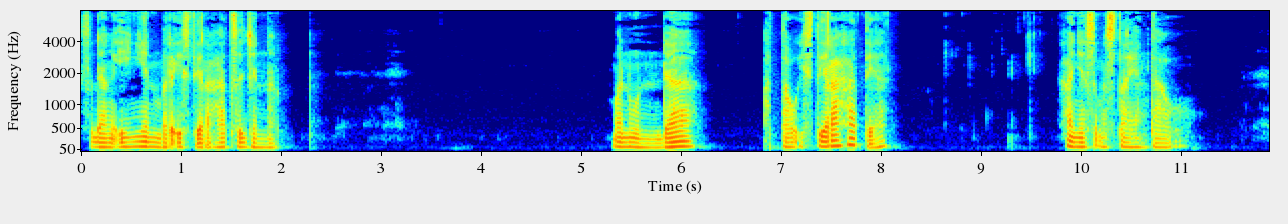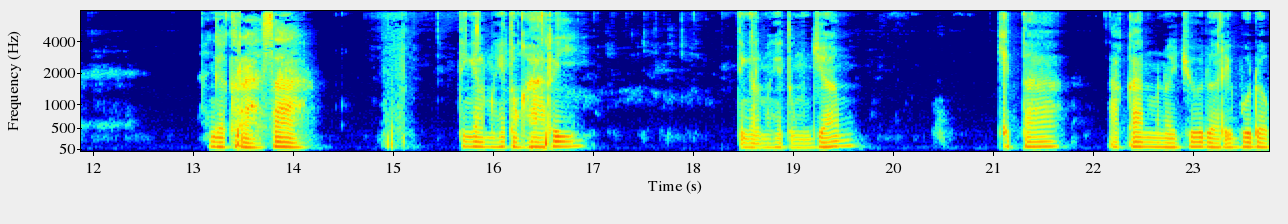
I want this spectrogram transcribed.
sedang ingin beristirahat sejenak. Menunda atau istirahat ya hanya semesta yang tahu. Enggak kerasa. Tinggal menghitung hari. Tinggal menghitung jam. Kita akan menuju 2021.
